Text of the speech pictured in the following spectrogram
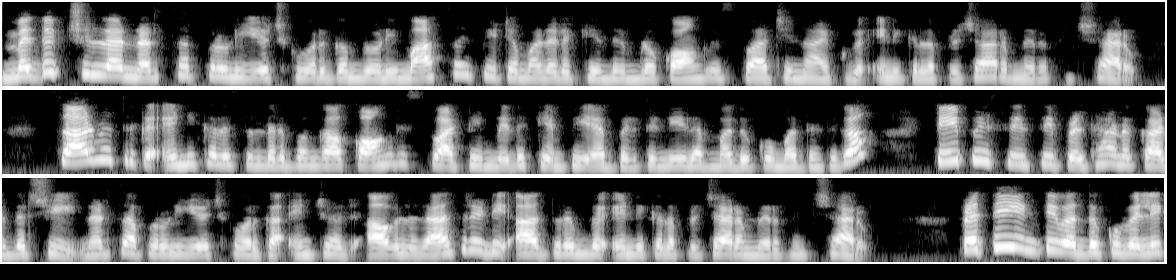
మెదక్ జిల్లా నర్సాపురం నియోజకవర్గంలోని మాసాయిపేట మండల కేంద్రంలో కాంగ్రెస్ పార్టీ నాయకులు ఎన్నికల ప్రచారం నిర్వహించారు. సార్వత్రిక ఎన్నికల సందర్భంగా కాంగ్రెస్ పార్టీ మెదక్ ఎంపీ అభ్యర్థి నీలం మధుకు మద్దతుగా టీపీసీసీ ప్రధాన కార్యదర్శి నర్సాపురం నియోజకవర్గ ఇన్ఛార్జ్ ఆవుల రాజిరెడ్డి ఆధ్వర్యంలో ఎన్నికల ప్రచారం నిర్వహించారు. ప్రతి ఇంటి వద్దకు వెళ్ళి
